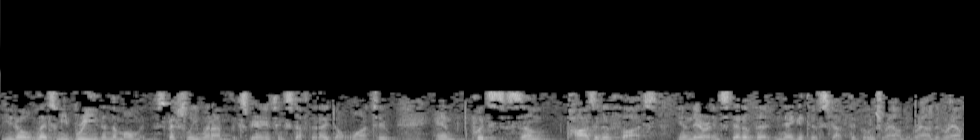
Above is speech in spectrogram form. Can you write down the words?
you know, lets me breathe in the moment, especially when I'm experiencing stuff that I don't want to, and puts some positive thoughts in there instead of the negative stuff that goes round and round and round.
